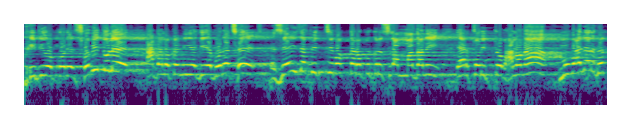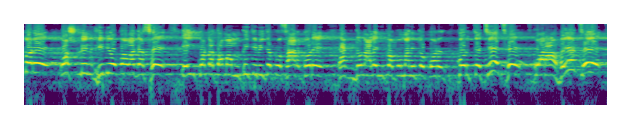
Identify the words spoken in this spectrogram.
ভিডিও করে ছবি তুলে আদালতে নিয়ে গিয়ে বলেছে, যেই যে পিচ্ছি বক্তা রফিকুল ইসলাম মাদানি, এর চরিত্র ভালো না, মোবাইলের ভেতরে অশ্লীল ভিডিও পাওয়া গেছে। এই কটা তামাম পৃথিবীতে প্রচার করে একজন আলেমকে অপমানিত কর- করতে চেয়েছে, করা হয়েছে।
